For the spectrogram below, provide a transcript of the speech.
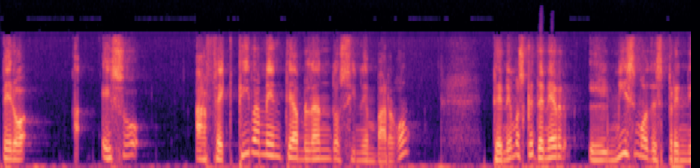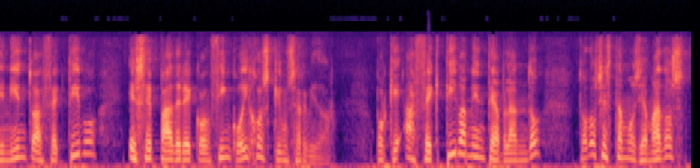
Pero eso, afectivamente hablando, sin embargo, tenemos que tener el mismo desprendimiento afectivo ese padre con cinco hijos que un servidor. Porque afectivamente hablando, todos estamos llamados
